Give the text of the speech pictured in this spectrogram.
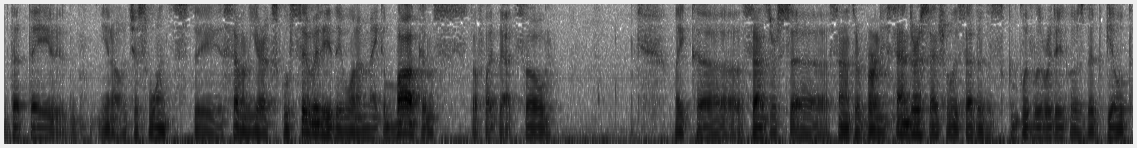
that they you know just wants the seven year exclusivity they want to make a buck and stuff like that so like uh, Senator uh, Senator Bernie Sanders actually said that it's completely ridiculous that Guild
